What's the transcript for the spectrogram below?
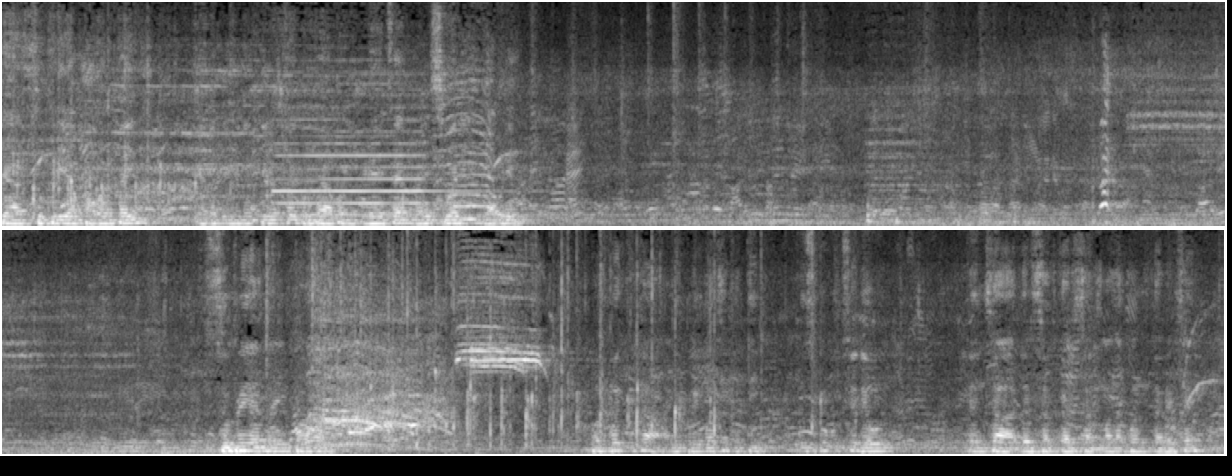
त्या सुप्रिया पवारताई यांना मी विनंती करतो कृपया आपण इकडे आहे महेश्वरी गावडे. सुप्रियाताई पवार. पुष्पगुच्छ देऊन त्यांचा आदर सत्कार सन्मान आपण करायचा आहे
